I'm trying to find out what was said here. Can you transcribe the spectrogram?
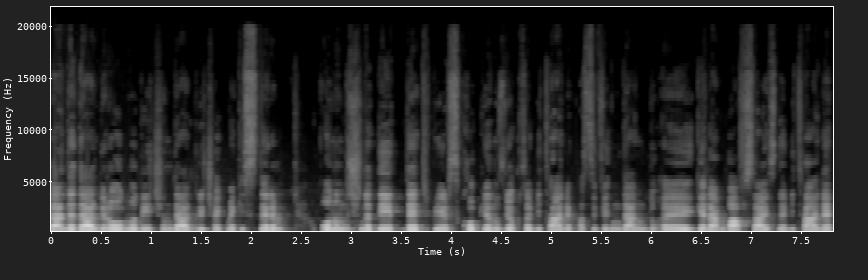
Ben de Deldiri olmadığı için Deldiri çekmek isterim. Onun dışında De- Deathpierce kopyanız yoksa bir tane pasifinden e, gelen buff sayesinde bir tane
